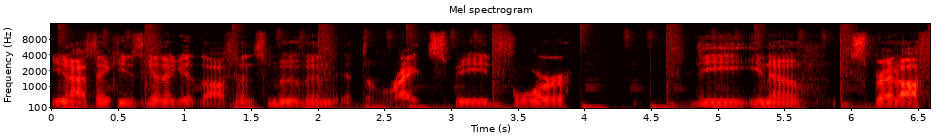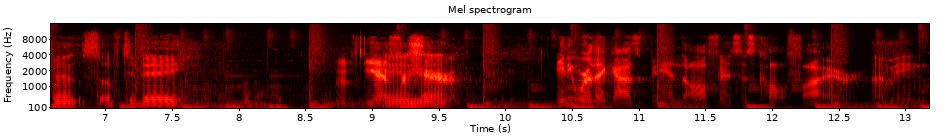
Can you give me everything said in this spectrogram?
You know, I think he's going to get the offense moving at the right speed for the you know spread offense of today. Yeah, for and, uh, sure. Anywhere that guy's been, the offense has caught fire. I mean,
